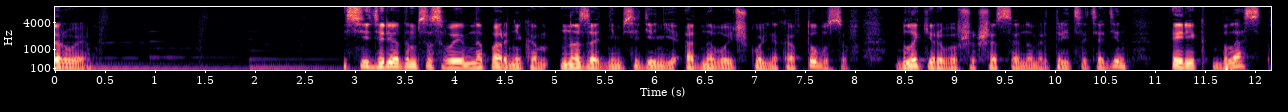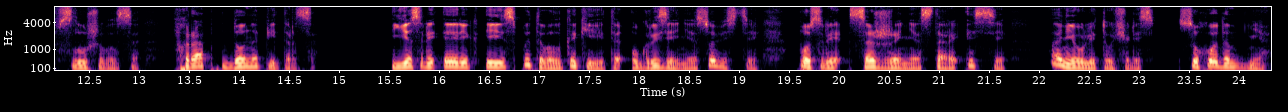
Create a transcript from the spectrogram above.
Второе. Сидя рядом со своим напарником на заднем сиденье одного из школьных автобусов, блокировавших шоссе номер 31, Эрик Блас вслушивался в храп Дона Питерса. Если Эрик и испытывал какие-то угрызения совести после сожжения старой Эсси, они улетучились с уходом дня.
